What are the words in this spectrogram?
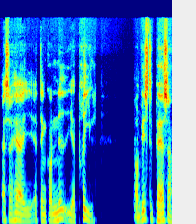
altså her i, at den går ned i april, og Mm. hvis det passer,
